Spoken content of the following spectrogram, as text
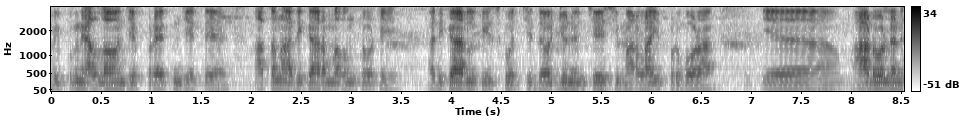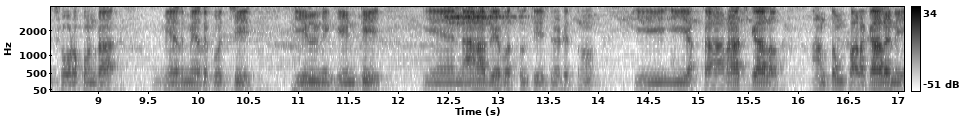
విప్పుకుని వెళ్దామని చెప్పి ప్రయత్నం చేస్తే అతను అధికార మతంతో అధికారులు తీసుకొచ్చి దౌర్జన్యం చేసి మరలా ఇప్పుడు కూడా ఆడవాళ్ళని చూడకుండా మీద మీదకు వచ్చి వీళ్ళని గెంటి ఈ నానా బీభత్సం చేసినాడు ఇతను. ఈ ఈ యొక్క అరాచకాలు అంతం పలకాలని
